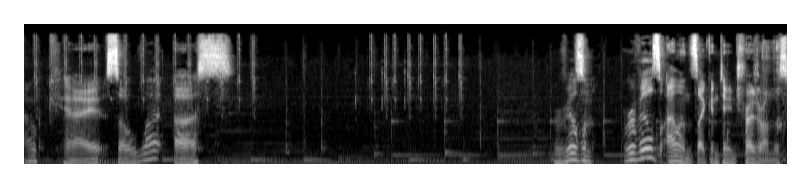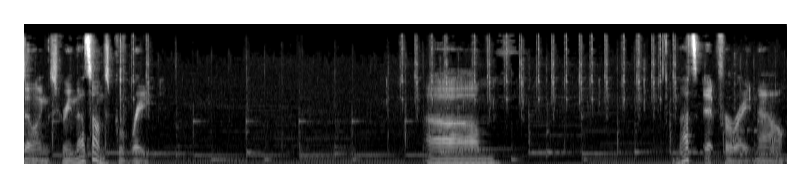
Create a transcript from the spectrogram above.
Okay, so let us Reveals an reveals islands that contain treasure on the sailing screen. That sounds great. Um, that's it for right now.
